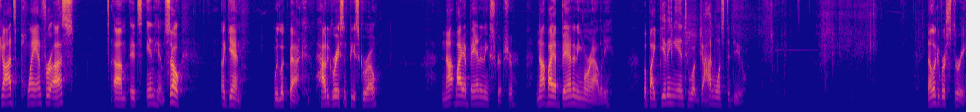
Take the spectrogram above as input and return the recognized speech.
God's plan for us. Um, it's in Him. So, again, we look back. How do grace and peace grow? Not by abandoning Scripture, not by abandoning morality, but by giving in to what God wants to do. Now look at verse 3. It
